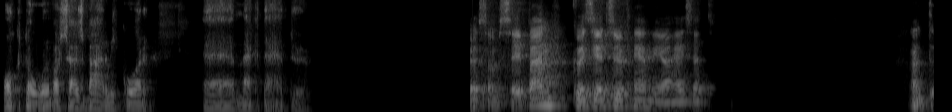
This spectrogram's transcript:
aktaolvasás bármikor megtehető. Köszönöm szépen. Közjegyzőknél mi a helyzet? Hát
